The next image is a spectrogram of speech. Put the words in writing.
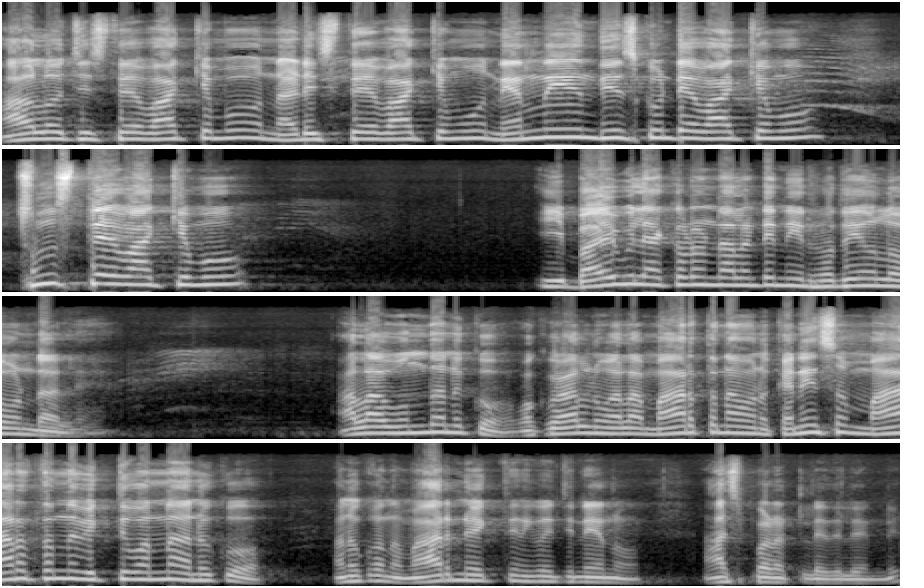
ఆలోచిస్తే వాక్యము నడిస్తే వాక్యము నిర్ణయం తీసుకుంటే వాక్యము చూస్తే వాక్యము. ఈ బైబిల్ ఎక్కడ ఉండాలంటే నీ హృదయంలో ఉండాలి. అలా ఉందనుకో. ఒకవేళ నువ్వు అలా మారుతున్నావు కనీసం మారుతున్న వ్యక్తి అన్నా అనుకో. అనుకుందాం మారిన వ్యక్తిని గురించి నేను ఆశపడట్లేదులేండి.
